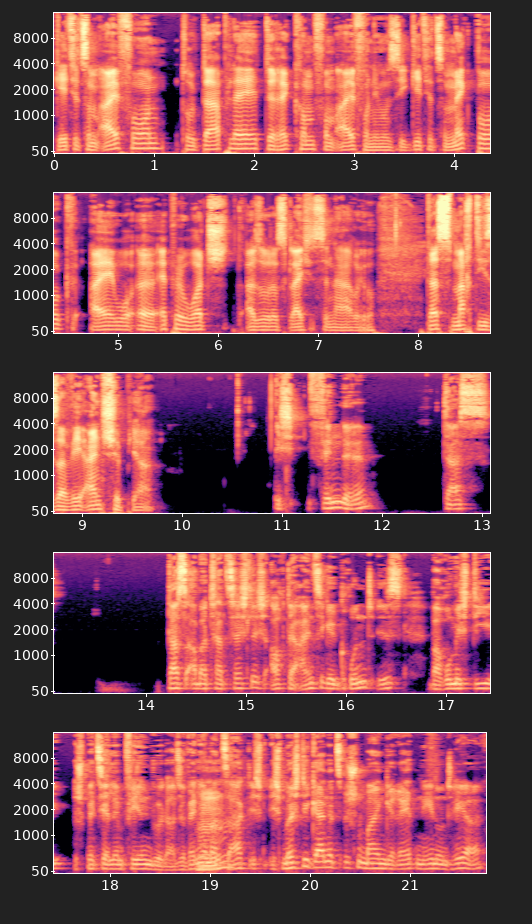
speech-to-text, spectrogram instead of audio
Geht ihr zum iPhone, drückt da Play, direkt kommt vom iPhone die Musik. Geht ihr zum MacBook, I, äh, Apple Watch, also das gleiche Szenario. Das macht dieser W1-Chip ja. Ich finde, dass das aber tatsächlich auch der einzige Grund ist, warum ich die speziell empfehlen würde. Also wenn Mhm. jemand sagt, ich, ich möchte gerne zwischen meinen Geräten hin und her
